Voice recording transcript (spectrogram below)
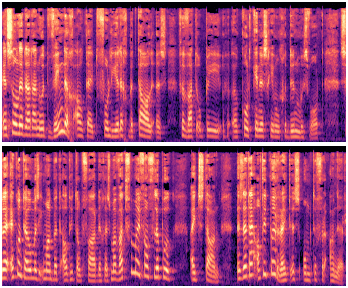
En sonder dat dan noodwendig altyd volledig betaal is vir wat op die uh, kort kennisgewing gedoen moes word. So ek onthou hom as iemand wat altyd opvaardig is, maar wat vir my van flip ook uitstaan is dat hy altyd bereid is om te verander.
